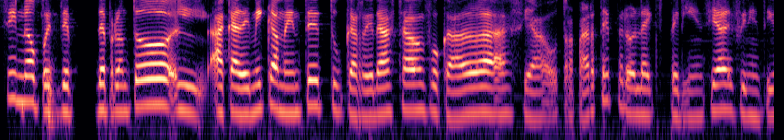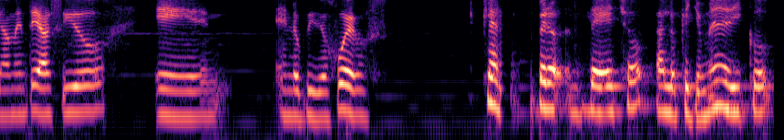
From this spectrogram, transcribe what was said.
Sí, no, pues de, de pronto académicamente tu carrera estaba enfocada hacia otra parte, pero la experiencia definitivamente ha sido en, en los videojuegos. Claro, pero de hecho a lo que yo me dedico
